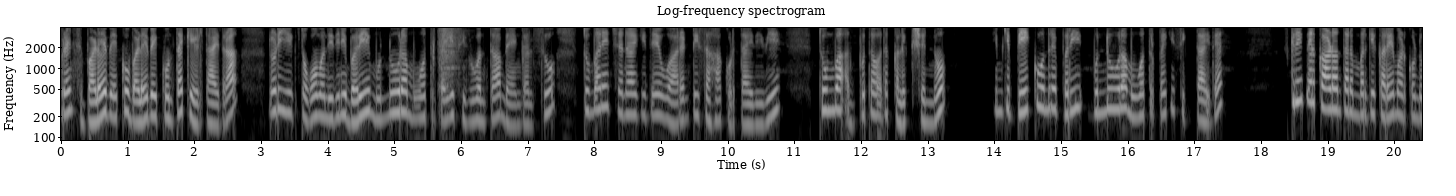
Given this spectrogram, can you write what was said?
ಫ್ರೆಂಡ್ಸ್ ಬಳೆ ಬೇಕು ಅಂತ ಕೇಳ್ತಾ ಇದ್ರಾ. ನೋಡಿ ಈಗ ತೊಗೊಂಬಂದಿದ್ದೀನಿ ಬರೀ ಮುನ್ನೂರ ಮೂವತ್ತು ರೂಪಾಯಿಗೆ ಸಿಗುವಂಥ ಬ್ಯಾಂಗಲ್ಸು. ತುಂಬಾ ಚೆನ್ನಾಗಿದೆ, ವಾರಂಟಿ ಸಹ ಕೊಡ್ತಾ ಇದ್ದೀವಿ ತುಂಬ ಅದ್ಭುತವಾದ ಕಲೆಕ್ಷನ್ನು. ನಿಮಗೆ ಬೇಕು ಅಂದರೆ ಬರೀ ಮುನ್ನೂರ ಮೂವತ್ತು ರೂಪಾಯಿಗೆ ಸಿಗ್ತಾ ಇದೆ. ಸ್ಕ್ರೀನ್ ಮೇಲೆ ಕಾಣೋಂಥ ನಂಬರ್ಗೆ ಕರೆ ಮಾಡಿಕೊಂಡು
